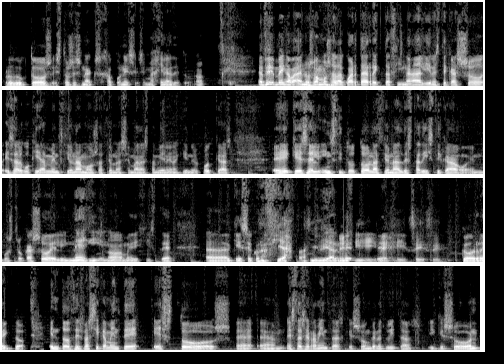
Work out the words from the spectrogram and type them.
productos, estos snacks japoneses. Imagínate tú, ¿no? En fin, venga, va, nos vamos a la cuarta recta final y en este caso es algo que ya mencionamos hace unas semanas también aquí en el podcast, eh, que es el Instituto Nacional de Estadística o en vuestro caso el INEGI, ¿no? Me dijiste uh, que se conocía familiarmente. INEGI, INEGI, sí, sí. Correcto. Entonces, básicamente estos, uh, um, estas herramientas herramientas que son gratuitas y que son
